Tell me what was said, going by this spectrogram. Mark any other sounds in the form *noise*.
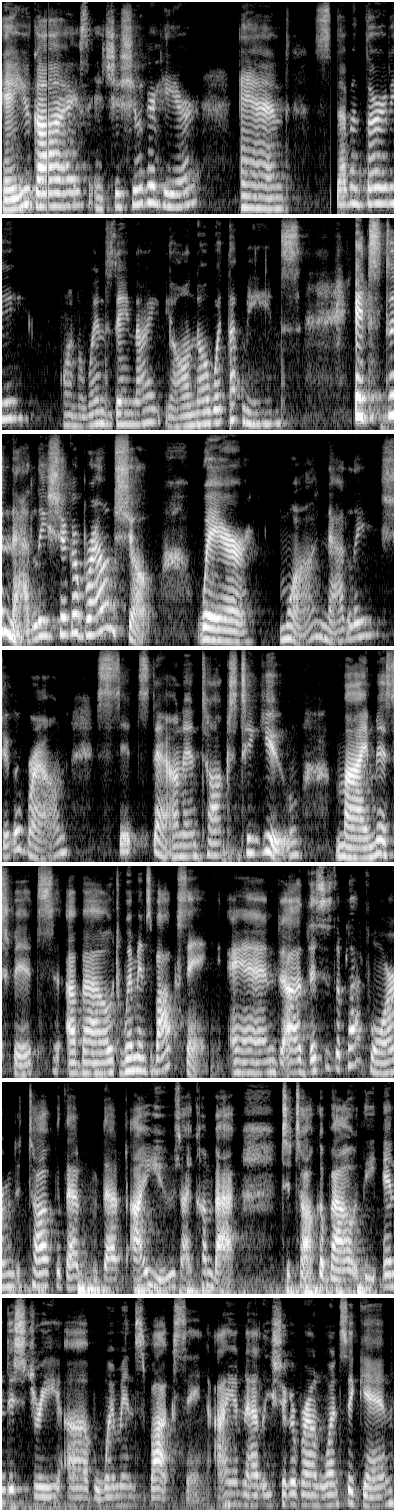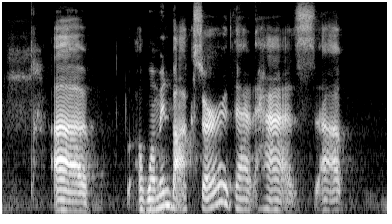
Hey you guys, it's your sugar here and 7:30 on a Wednesday night. Y'all know what that means. It's the Natalie Sugar Brown show where moi, Natalie Sugar Brown, sits down and talks to you, my misfits, about women's boxing. And uh, this is the platform to talk that that I use. I come back to talk about the industry of women's boxing. I am Natalie Sugar Brown once again, uh, a woman boxer that has uh,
